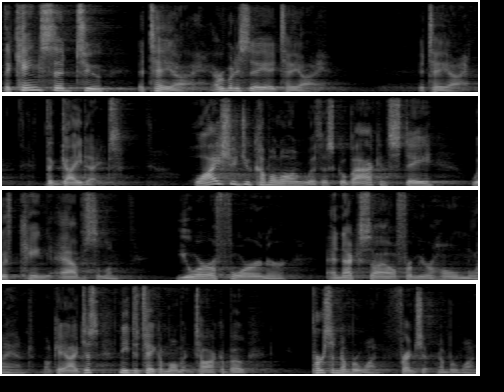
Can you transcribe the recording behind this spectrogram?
The king said to Ittai, everybody say Ittai, Ittai, the Gidite, why should you come along with us? Go back and stay with King Absalom. You are a foreigner an exile from your homeland. Okay, I just need to take a moment and talk about person number one, friendship number one.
